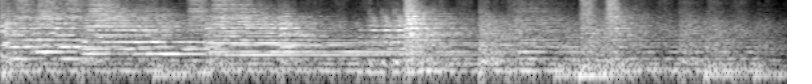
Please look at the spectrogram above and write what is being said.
Música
